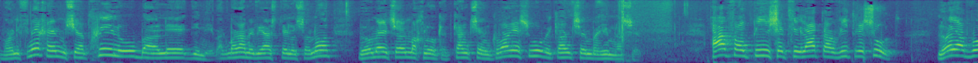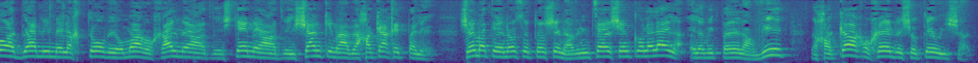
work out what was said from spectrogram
כבר לפני כן, משיתחילו בעלי דינים. הגמרא מביאה שתי לשונות ואומרת שאין מחלוקת, כאן כשהם כבר ישבו וכאן כשהם באים לשבת. אף על פי שתפילת ערבית רשות, לא יבוא אדם ממלאכתו ויאמר אוכל מעט וישתה מעט וישן כמעט ואחר כך יתפלל. שמא תאנוס אותו שינה ונמצא ישן כל הלילה, אלא מתפלל ערבית ואחר כך אוכל ושותה וישן.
